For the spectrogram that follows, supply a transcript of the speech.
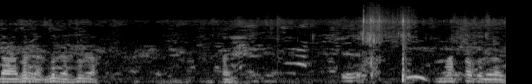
দাঁড়া, ধরে রাখ ধরে রাখ রাখ। মাছটা তো ধরে আর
